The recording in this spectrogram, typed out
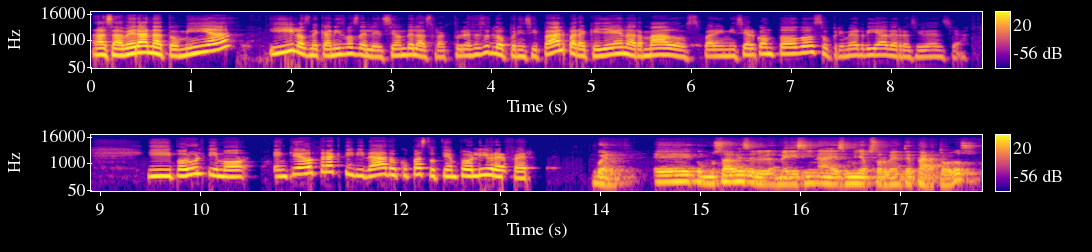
A saber anatomía y los mecanismos de lesión de las fracturas. Eso es lo principal para que lleguen armados, para iniciar con todo su primer día de residencia. Y por último, ¿en qué otra actividad ocupas tu tiempo libre, Fer? Bueno, eh, como sabes, la medicina es muy absorbente para todos,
